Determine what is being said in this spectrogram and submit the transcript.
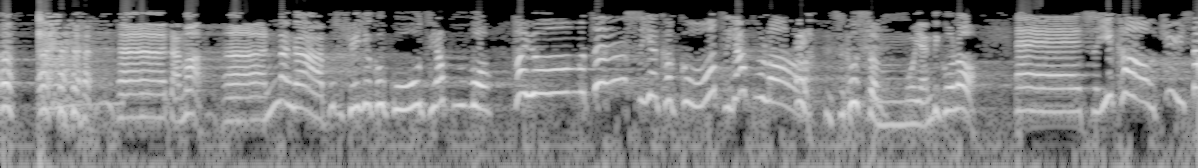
呃，呃，大妈，呃，那个不是说有口果子要补不？哎呦，我真是有口果子要补了。哎，是口什么样的果了？哎，是一口煮烧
